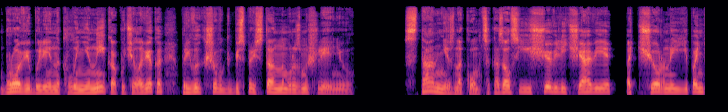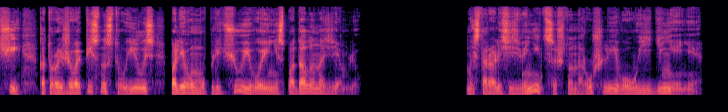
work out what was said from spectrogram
брови были наклонены, как у человека, привыкшего к беспрестанному размышлению. Стан незнакомца казался еще величавее от черной япончи, которая живописно струилась по левому плечу его и не спадала на землю. Мы старались извиниться, что нарушили его уединение.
